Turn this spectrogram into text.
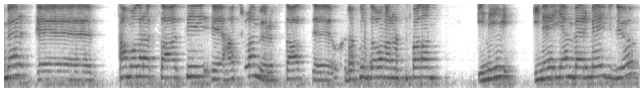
Ömer e, tam olarak saati e, hatırlamıyorum. Saat e, 9 ile 10 arası falan ineği ineğe yem vermeye gidiyor.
